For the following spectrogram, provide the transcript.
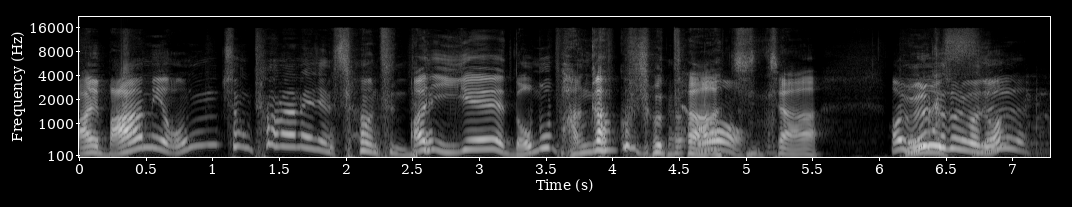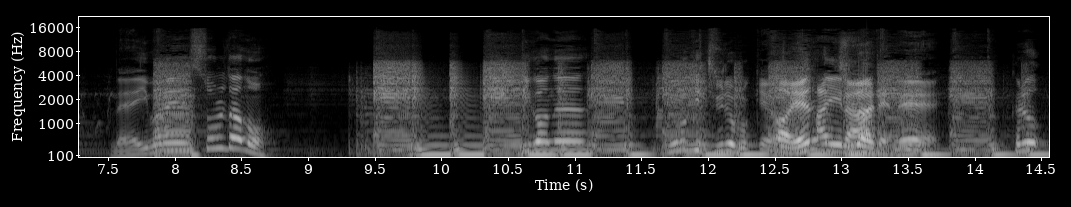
아니 마음이 엄청 편안해지는 사운드인데. 아니 이게 너무 반갑고 좋다. 어. 진짜. 아니, 왜 이렇게. 소리가 좋아? 네 이번엔 솔다노. 이거는 이렇게 줄여볼게요. 아, 얘는 하이라. 줄여야 돼. 네. 그리고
